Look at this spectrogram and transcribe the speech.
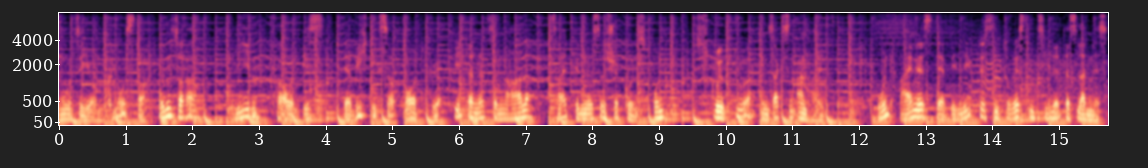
Kunstmuseum Kloster unserer lieben Frauen ist der wichtigste Ort für internationale zeitgenössische Kunst und Skulptur in Sachsen-Anhalt und eines der beliebtesten Touristenziele des Landes.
